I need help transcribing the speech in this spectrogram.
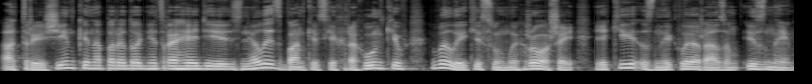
а три жінки напередодні трагедії зняли з банківських рахунків великі суми грошей, які зникли разом із ним.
